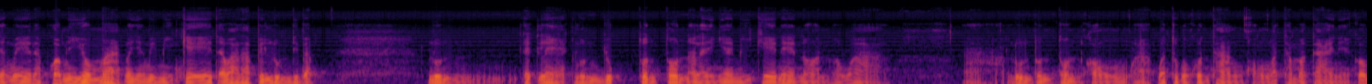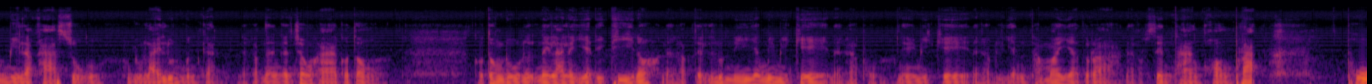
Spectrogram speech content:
ยังไม่ได้รับความนิยมมากก็ยังไม่มีเก๊แต่ว่าถ้าเป็นรุ่นที่แบบรุ่นแรกๆ รุ่นยุคต้นๆอะไรอย่างเงี้ยมีเกแน่นอน เพราะว่า รุ่นต้นๆของอวัตถุมงคลทางของวัดธรรมกายเนี่ยก็มีราคาสูงอยู่หลายรุ่นเหมือนกันนะครับดังนั้นการเช่าหาก็ต้องก็ต้องดูในรายละเอียดอีกทีเนาะนะครับ แต่รุ่นนี้ยังไม่มีเก๊นะครับผมยังไม่มีเก๊นะครับเหรียญธรรมยาตรานะครับ เส้นทางของพระผู้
